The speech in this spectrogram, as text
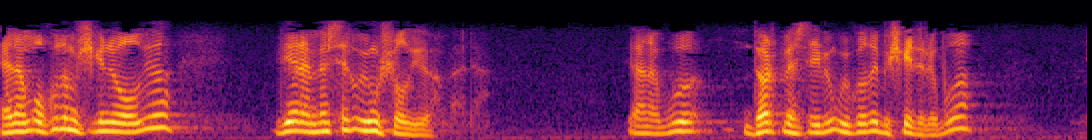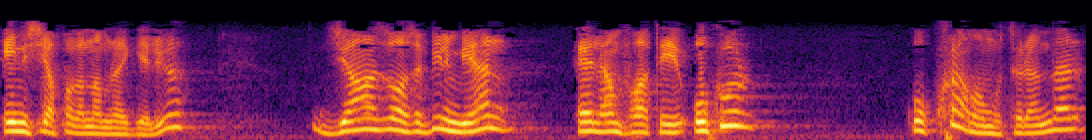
Elham okudum çünkü ne oluyor? Diğer mesleğe uymuş oluyor. Böyle. Yani bu dört mesleği bir uyguladığı bir şeydir bu. En iyisi yapmak anlamına geliyor. Cenaze olsa bilmeyen Elham Fatih'i okur, okur ama muhteremler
